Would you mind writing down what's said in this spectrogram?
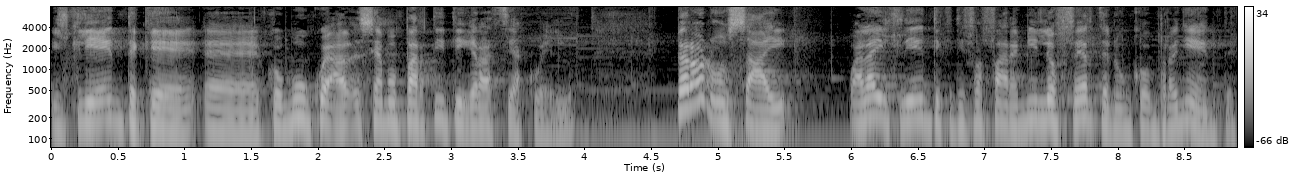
il cliente che eh, comunque siamo partiti grazie a quello. Però non sai qual è il cliente che ti fa fare mille offerte e non compra niente.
